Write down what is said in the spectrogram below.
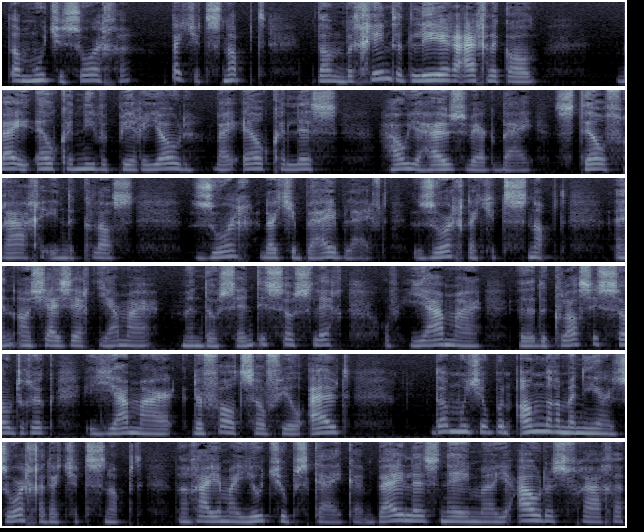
dan moet je zorgen dat je het snapt. Dan begint het leren eigenlijk al bij elke nieuwe periode, bij elke les. Hou je huiswerk bij. Stel vragen in de klas. Zorg dat je bijblijft. Zorg dat je het snapt. En als jij zegt, ja, maar mijn docent is zo slecht, of ja, maar uh, de klas is zo druk, ja, maar er valt zoveel uit, dan moet je op een andere manier zorgen dat je het snapt. Dan ga je maar YouTube's kijken, bijles nemen, je ouders vragen.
